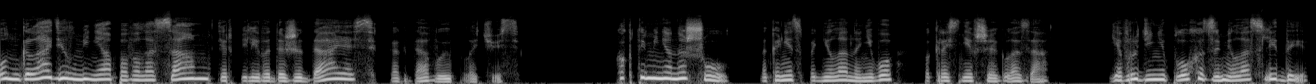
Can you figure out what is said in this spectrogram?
Он гладил меня по волосам, терпеливо дожидаясь, когда выплачусь. «Как ты меня нашел?» — наконец подняла на него покрасневшие глаза. «Я вроде неплохо замела следы.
